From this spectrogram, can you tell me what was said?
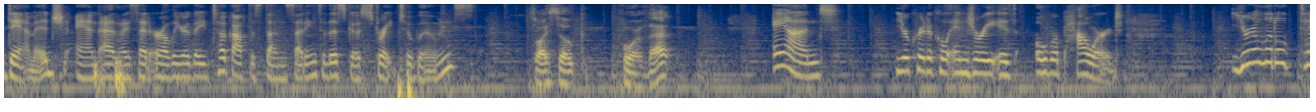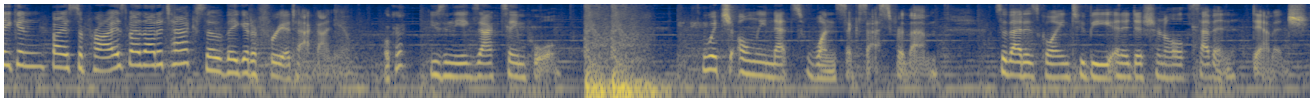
damage. And as I said earlier, they took off the stun setting, so this goes straight to wounds. So I soak four of that. And your critical injury is overpowered. You're a little taken by surprise by that attack, so they get a free attack on you Okay. using the exact same pool, which only nets one success for them. So that is going to be an additional seven damage.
